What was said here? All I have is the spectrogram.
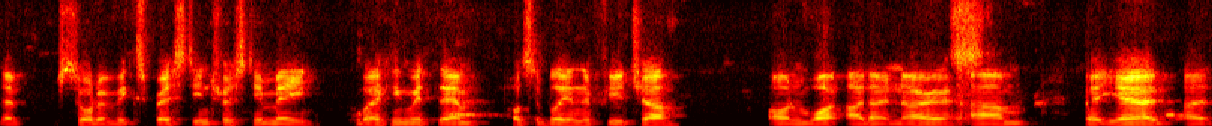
they've sort of expressed interest in me working with them possibly in the future on what I don't know. Um, but yeah, uh,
